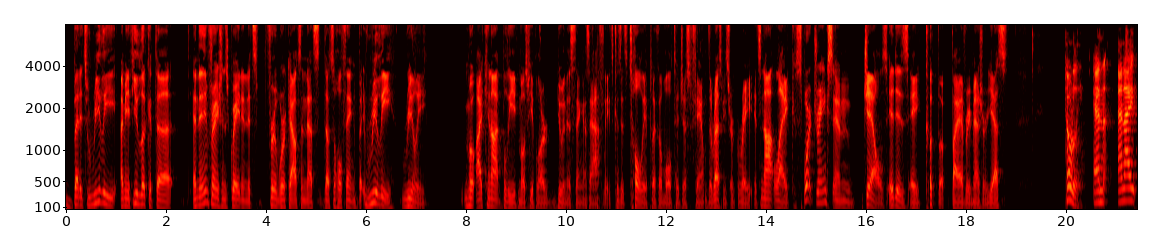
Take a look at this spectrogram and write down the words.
but it's really. I mean, if you look at the and the information is great and it's for workouts and that's that's the whole thing. But really, really. Mo- I cannot believe most people are doing this thing as athletes because it's totally applicable to just fam. The recipes are great. It's not like sport drinks and gels. It is a cookbook by every measure. Yes. Totally. And and I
